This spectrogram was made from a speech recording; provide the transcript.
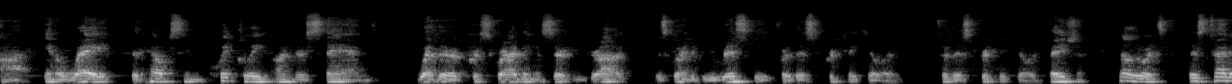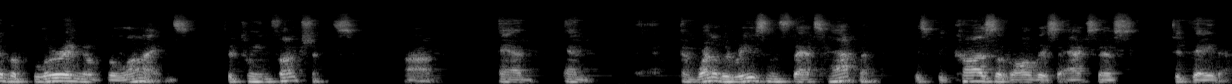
uh, in a way that helps him quickly understand whether prescribing a certain drug is going to be risky for this particular for this particular patient. In other words, there's kind of a blurring of the lines between functions, um, and and and one of the reasons that's happened is because of all this access to data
